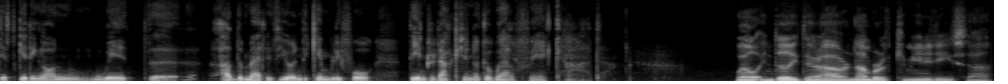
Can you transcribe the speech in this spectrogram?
just getting on with the other matters you're in the Kimberley for the introduction of the welfare card. Well, indeed, there are a number of communities uh,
